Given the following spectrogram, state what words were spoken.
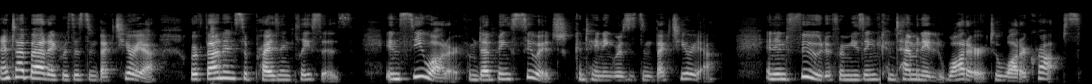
Antibiotic-resistant bacteria were found in surprising places, in seawater from dumping sewage containing resistant bacteria, and in food from using contaminated water to water crops.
